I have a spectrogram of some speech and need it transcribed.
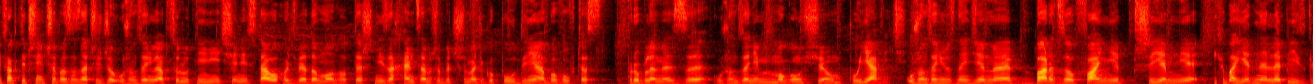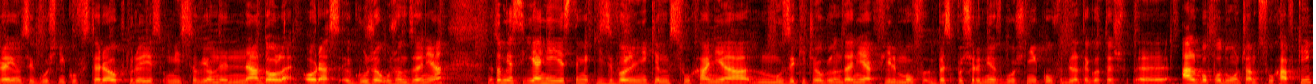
I faktycznie trzeba zaznaczyć, że urządzeniu absolutnie nic się nie stało, choć wiadomo, to też nie zachęcam, żeby trzymać go pół dnia, bo wówczas problemy z urządzeniem mogą się pojawić. W urządzeniu znajdziemy bardzo fajnie, przyjemnie i chyba jedne lepiej zgrających głośników stereo, który jest umiejscowiony na dole oraz górze urządzenia. Natomiast ja nie jestem jakimś zwolennikiem słuchania muzyki czy oglądania filmów bezpośrednio z głośników, dlatego też e, albo podłączam słuchawki,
